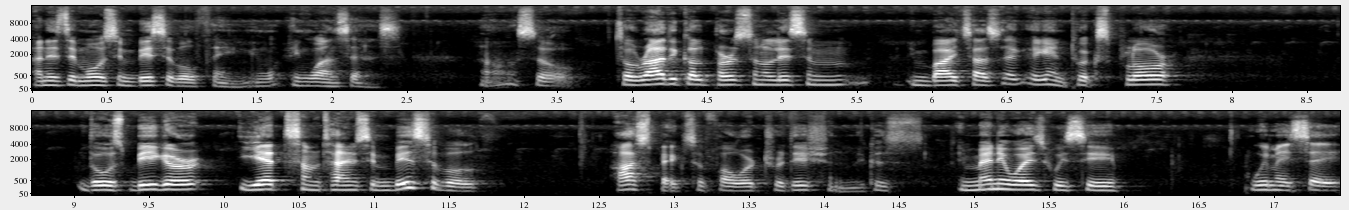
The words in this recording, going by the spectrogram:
and it's the most invisible thing in, in one sense no? so so radical personalism invites us again to explore those bigger yet sometimes invisible aspects of our tradition because in many ways we see we may say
